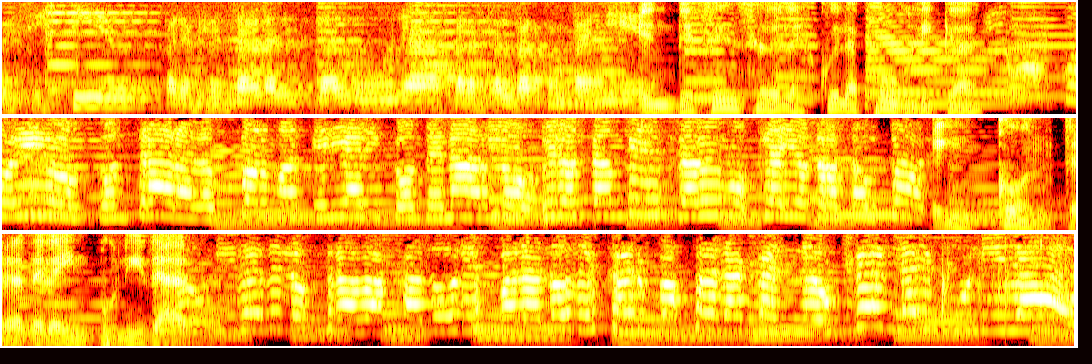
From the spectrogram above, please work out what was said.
resistir, para enfrentar la dictadura, para salvar compañeros. en defensa de la escuela pública Hemos podido encontrar al autor material y condenarlo, pero también sabemos que hay otros autores. en contra de la impunidad. La unidad de los trabajadores para no dejar pasar acá en Neuquén la impunidad.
